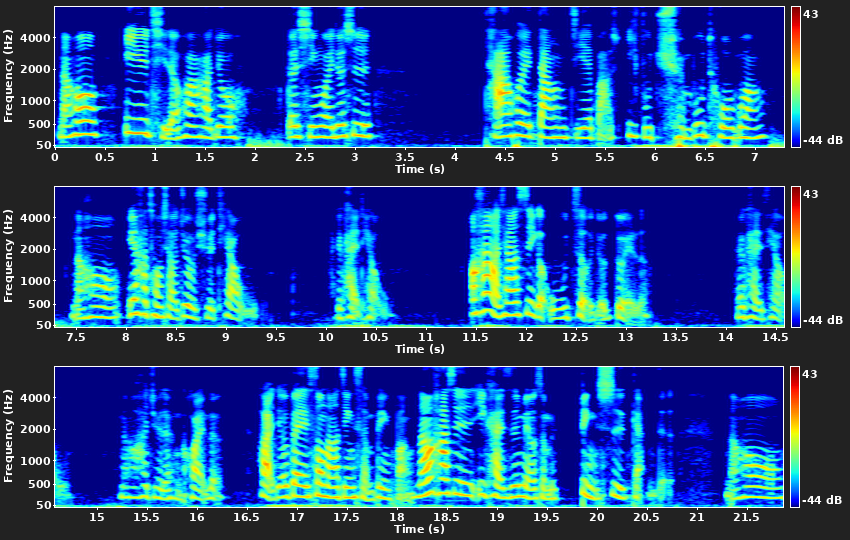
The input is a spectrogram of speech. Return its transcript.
然后抑郁期的话，他就的行为就是他会当街把衣服全部脱光，然后因为他从小就有学跳舞，他就开始跳舞。哦，他好像是一个舞者就对了，他就开始跳舞，然后他觉得很快乐，后来就被送到精神病房。然后他是一开始是没有什么病识感的。然后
